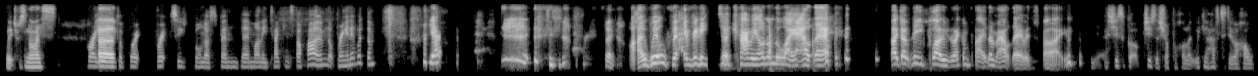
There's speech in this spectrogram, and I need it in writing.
which was nice. Great Uh, for Brit- Brits who want to spend their money taking stuff home, not bringing it with them. Yeah. so I will fit everything to carry on on the way out there. I don't need clothes. I can pay them out there. It's fine. Yeah, she's got she's a shopaholic. We could have to do a whole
